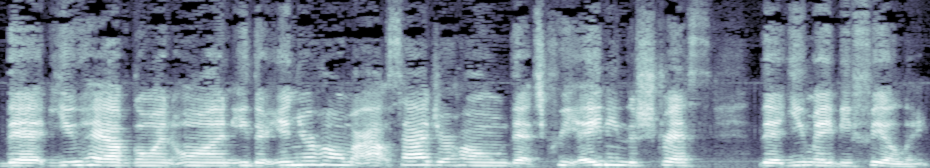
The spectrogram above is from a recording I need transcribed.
that you have going on either in your home or outside your home that's creating the stress that you may be feeling.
